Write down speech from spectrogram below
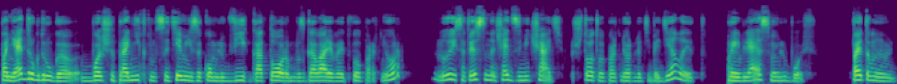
понять друг друга, больше проникнуться тем языком любви, которым разговаривает твой партнер, ну и, соответственно, начать замечать, что твой партнер для тебя делает, проявляя свою любовь. Поэтому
